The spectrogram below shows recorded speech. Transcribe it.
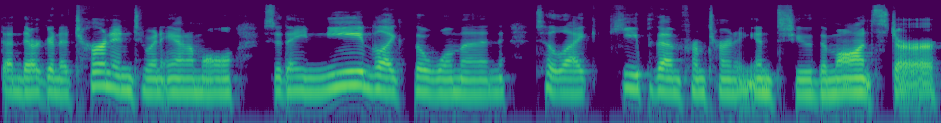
then they're going to turn into an animal. So they need like the woman to like keep them from turning into the monster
